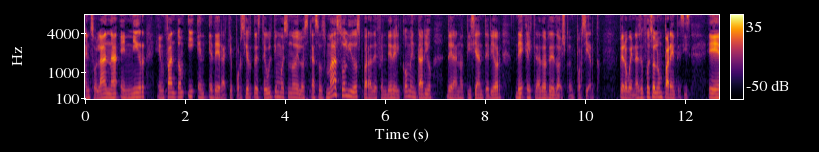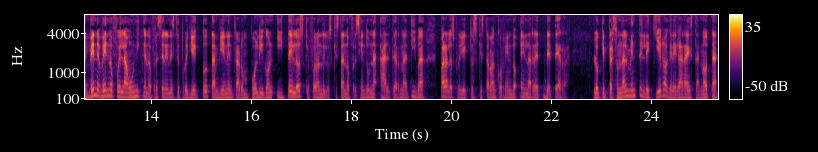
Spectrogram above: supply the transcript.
en Solana, en NIR, en Phantom y en Edera, que por cierto este último es uno de los casos más sólidos para defender el comentario de la noticia anterior del creador de Dogecoin, por cierto. Pero bueno, ese fue solo un paréntesis. Eh, BNB no fue la única en ofrecer en este proyecto, también entraron Polygon y Telos, que fueron de los que están ofreciendo una alternativa para los proyectos que estaban corriendo en la red de Terra. Lo que personalmente le quiero agregar a esta nota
